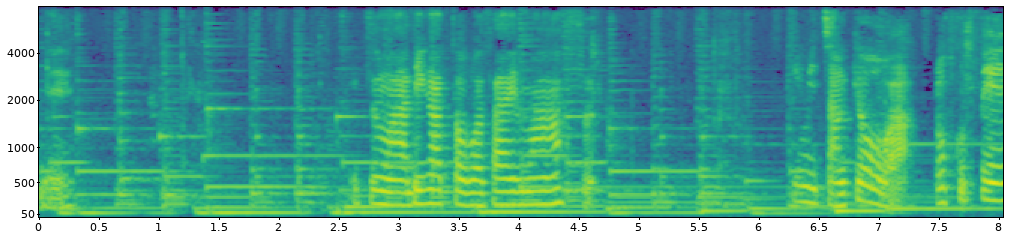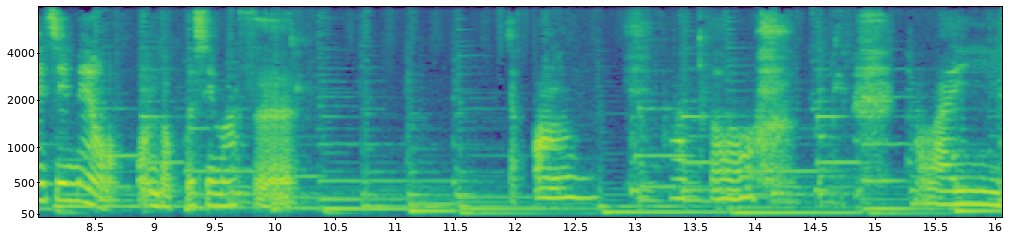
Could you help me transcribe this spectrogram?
ね。いつもありがとうございます。キミちゃん、今日は6ページ目を音読します。じゃこん。かわいい。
